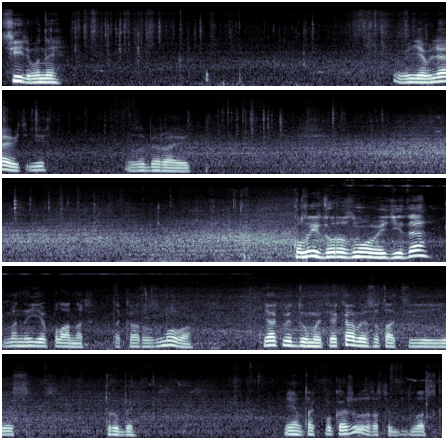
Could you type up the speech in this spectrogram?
ціль вони виявляють і забирають. Колись до розмови дійде, в мене є в планах така розмова. Як ви думаєте, яка висота цієї ось труби? Я вам так покажу зараз, будь ласка.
